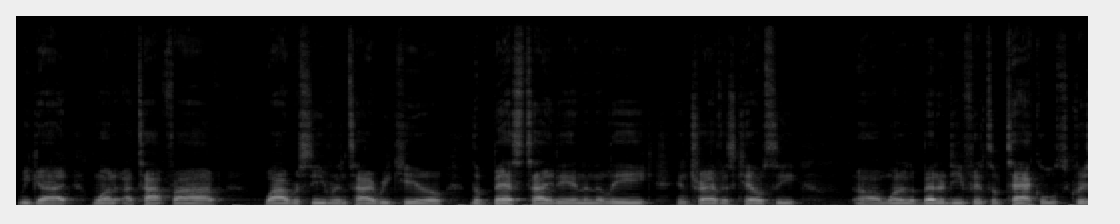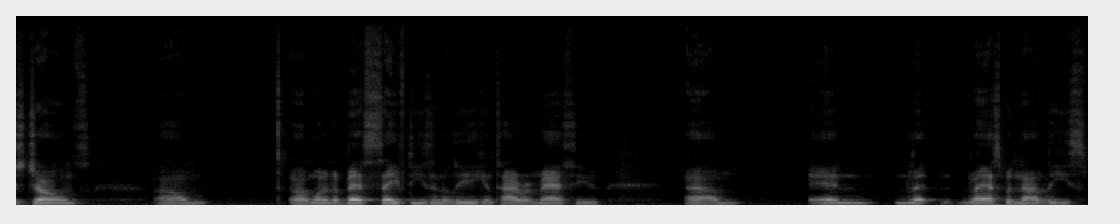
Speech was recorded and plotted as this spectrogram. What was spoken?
We got one a top five wide receiver in Tyreek Hill, the best tight end in the league in Travis Kelce, uh, one of the better defensive tackles, Chris Jones, um, uh, one of the best safeties in the league in Tyrann Mathieu, um, and le- last but not least,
